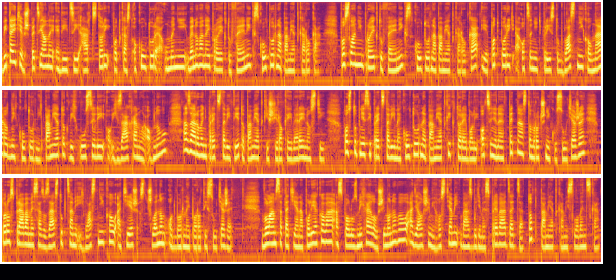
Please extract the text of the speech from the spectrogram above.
Vitajte v špeciálnej edícii Art Story, podcast o kultúre a umení venovanej projektu Fénix Kultúrna pamiatka roka. Poslaním projektu Fénix Kultúrna pamiatka roka je podporiť a oceniť prístup vlastníkov národných kultúrnych pamiatok v ich úsilí o ich záchranu a obnovu a zároveň predstaviť tieto pamiatky širokej verejnosti. Postupne si predstavíme kultúrne pamiatky, ktoré boli ocenené v 15. ročníku súťaže, porozprávame sa so zástupcami ich vlastníkov a tiež s členom odbornej poroty súťaže. Volám sa Tatiana Jana Poliaková a spolu s Michailou Šimonovou a ďalšími hostiami vás budeme sprevádzať za top pamiatkami Slovenska.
